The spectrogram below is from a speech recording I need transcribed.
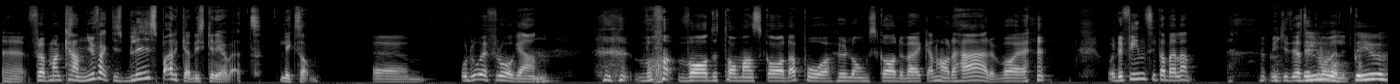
Eh, för att man kan ju faktiskt bli sparkad i skrevet, liksom. Ehm, och då är frågan, vad, vad tar man skada på? Hur lång skadeverkan har det här? Och det finns i tabellen. Vilket jag det tyckte var väldigt låter ju...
